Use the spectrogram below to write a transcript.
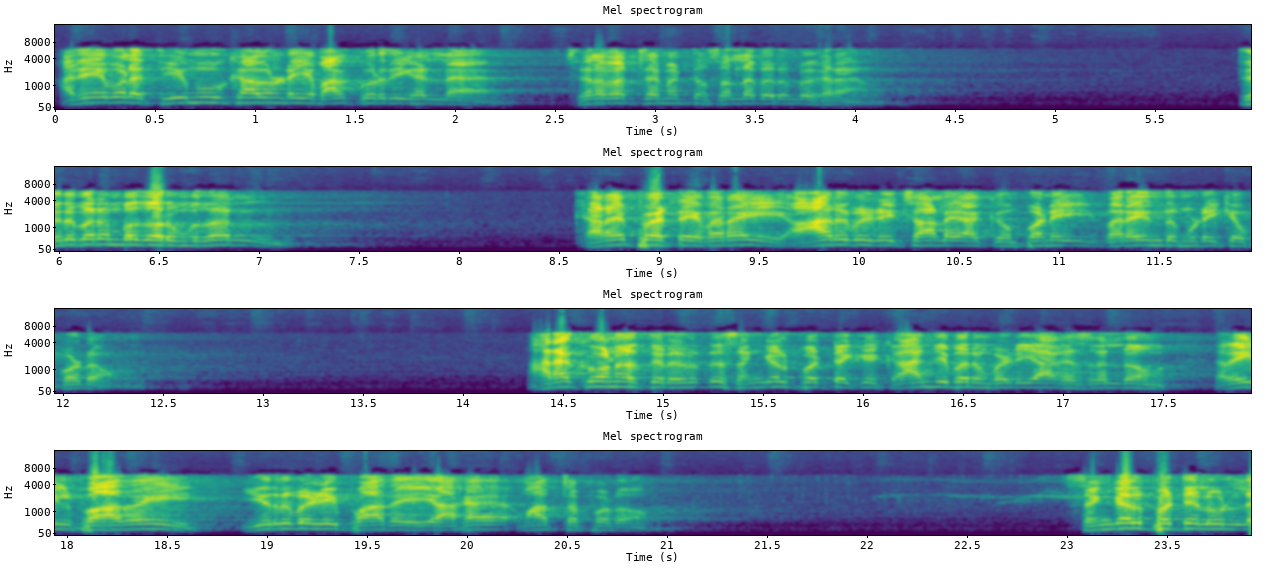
அதே போல திமுகவினுடைய வாக்குறுதிகள்ல சிலவற்றை மட்டும் சொல்ல விரும்புகிறேன். திருவெரும்புதூர் முதல் கரைப்பேட்டை வரை ஆறு வழி சாலையாக்கும் பணி விரைந்து முடிக்கப்படும். அரக்கோணத்திலிருந்து செங்கல்பட்டுக்கு காஞ்சிபுரம் வழியாக செல்லும் ரயில் பாதை இருவழி பாதையாக மாற்றப்படும். செங்கல்பட்டில் உள்ள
